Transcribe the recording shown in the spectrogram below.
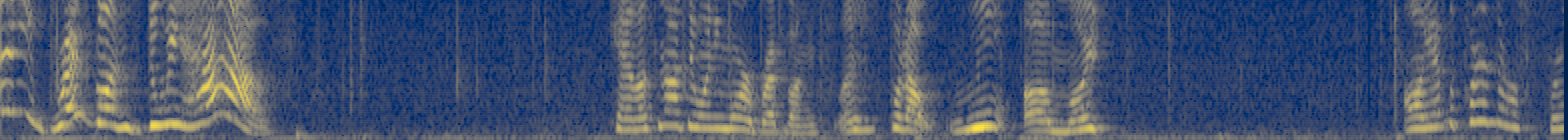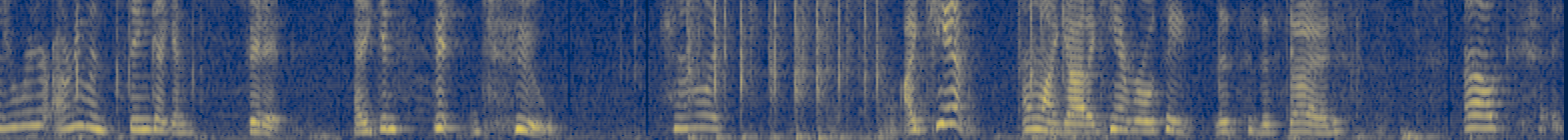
many bread buns do we have? Okay, let's not do any more bread buns. Let's just put out, woo, uh. Oh, you have to put it in the refrigerator? I don't even think I can fit it. I can fit two. Can I, like, I can't, oh my god, I can't rotate it to the side. Okay.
